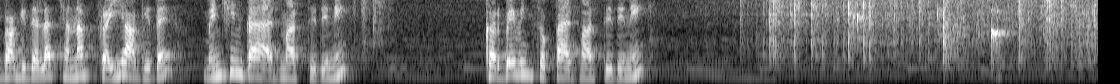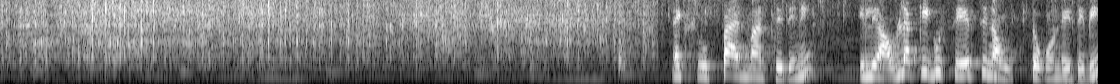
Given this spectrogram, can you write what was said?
ಇವಾಗ ಇದೆಲ್ಲ ಚೆನ್ನಾಗಿ ಫ್ರೈ ಆಗಿದೆ. ಮೆಣಸಿನ್ಕಾಯಿ ಆ್ಯಡ್ ಮಾಡ್ತಿದ್ದೀನಿ. ಕರ್ಬೇವಿನ ಸೊಪ್ಪು ಆ್ಯಡ್ ಮಾಡ್ತಿದ್ದೀನಿ. ನೆಕ್ಸ್ಟ್ ಉಪ್ಪು ಆ್ಯಡ್ ಮಾಡ್ತಿದ್ದೀನಿ. ಇಲ್ಲಿ ಅವಲಕ್ಕಿಗೂ ಸೇರಿಸಿ ನಾವು ಉಪ್ಪು ತೊಗೊಂಡಿದ್ದೀವಿ.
